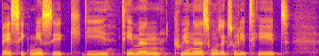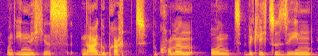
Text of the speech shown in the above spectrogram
basic-mäßig die Themen Queerness, Homosexualität und ähnliches nahegebracht bekommen und wirklich zu sehen,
